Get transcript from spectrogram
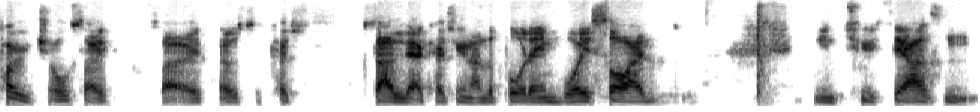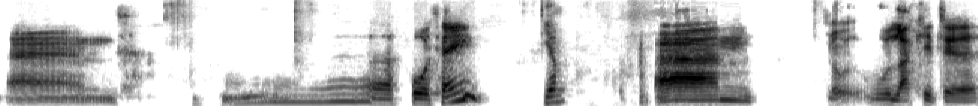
coach also. So I was coach, started out coaching another 14 boys side in 2014. Yep. Um, we're lucky to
